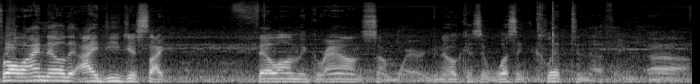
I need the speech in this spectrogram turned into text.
for all I know, the ID just like fell on the ground somewhere, you know, because it wasn't clipped to nothing. Uh,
